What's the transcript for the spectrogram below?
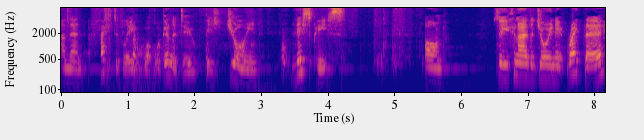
And then effectively what we're going to do is join this piece on. So you can either join it right there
